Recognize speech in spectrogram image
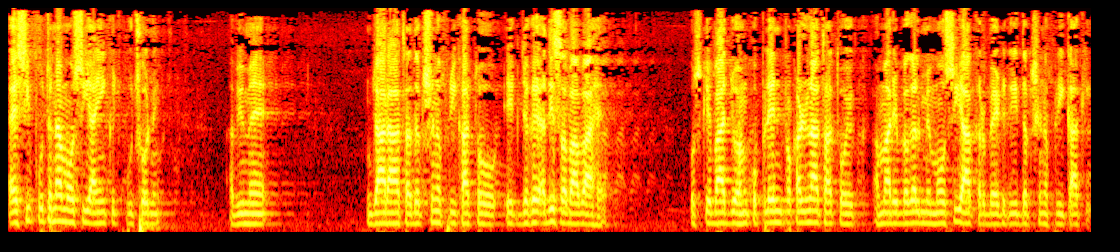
ऐसी पूतना मौसी आई, कुछ पूछो नहीं। अभी मैं जा रहा था दक्षिण अफ्रीका तो एक जगह अधिस अबाबा है। उसके बाद जो हमको प्लेन पकड़ना था तो एक हमारे बगल में मौसी आकर बैठ गई दक्षिण अफ्रीका की।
